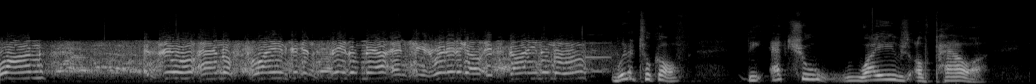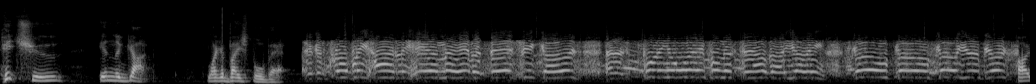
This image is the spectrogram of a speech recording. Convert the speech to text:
one, zero, and the flames, you can see them now, and she's ready to go. It's starting to move. When it took off, the actual waves of power hit you in the gut like a baseball bat. You can probably hardly hear me, but there she goes, and it's pulling away from the tower. They're yelling, go, go, go, you beaut. I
